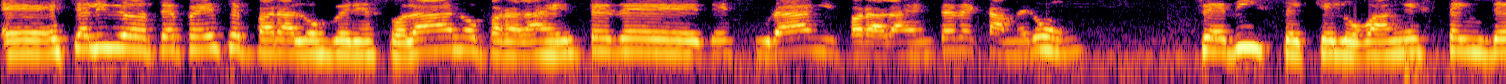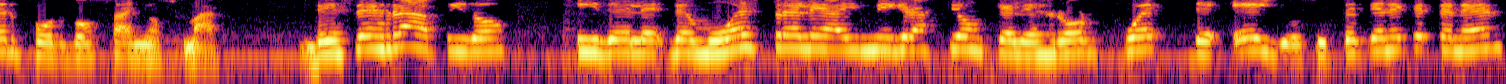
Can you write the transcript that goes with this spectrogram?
ese alivio de TPS para los venezolanos, para la gente de, de Surán y para la gente de Camerún, se dice que lo van a extender por dos años más ese rápido y demuéstrele a inmigración que el error fue de ellos. Usted tiene que tener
